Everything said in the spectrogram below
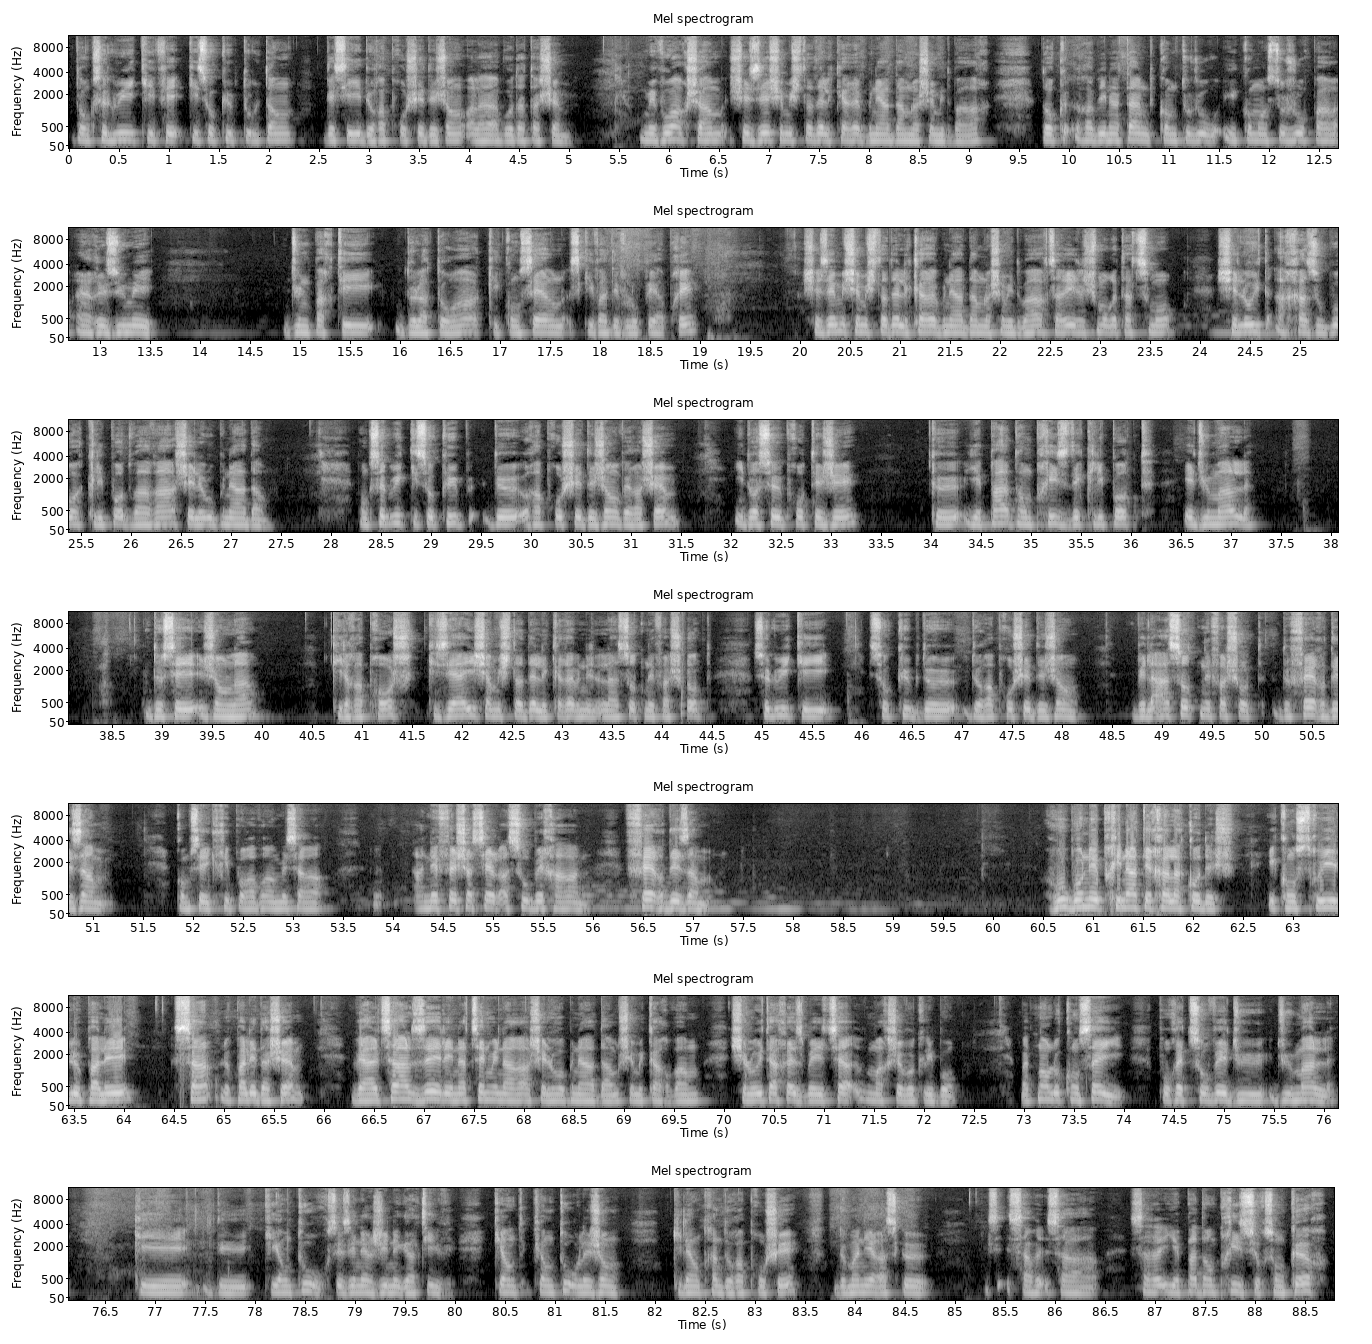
donc celui qui fait, qui s'occupe tout le temps d'essayer de rapprocher des gens à la עבודת השם. ומבואר שם שזה שמשתדל לקרב בני אדם להשם יתברך. Donc, Rabbi Nathan, comme toujours, il commence toujours par un résumé d'une partie de la Torah qui concerne ce qu'il va développer après. שזה מי שמשתדל לקרב בני אדם לשם יתברך, צריך לשמור את עצמו שלא יתאחזו בו הקליפות והרע של אלו בני אדם. Donc celui qui s'occupe de rapprocher des gens vers Hachem, il doit se protéger qu'il n'y ait pas d'emprise des clipotes et du mal de ces gens-là qu'il rapproche, celui qui s'occupe de, de rapprocher des gens Vela'asot nefashot, de faire des âmes, comme c'est écrit pour Abraham et Sarah. Anefesh aser asu becharan, faire des âmes. Hu bone prinat kodesh, il construit le palais saint, le palais d'Hachem. ועל צה"ל זה להינצל מן הרע שלו בני אדם שמקרבם, שלא יתאחז בעצה מחשבות ליבו. Maintenant, le conseil pour être sauvé du, du mal qui, des, qui entoure ces énergies négatives, qui, qui entoure les gens qu'il est en train de rapprocher, de manière à ce que ça, ça, ça, ait pas d'emprise sur son cœur.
